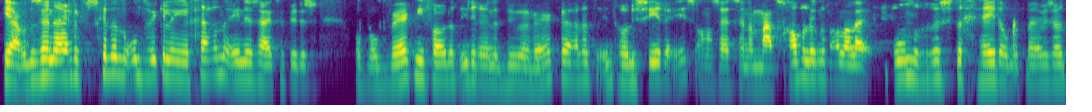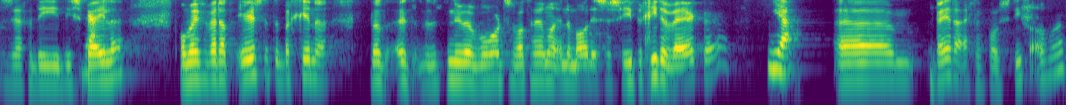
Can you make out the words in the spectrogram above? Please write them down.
Ja, want er zijn eigenlijk verschillende ontwikkelingen gaande. Enerzijds heb je dus op, op werkniveau dat iedereen het nieuwe werken aan het introduceren is. Anderzijds zijn er maatschappelijk nog allerlei onrustigheden, om het maar even zo te zeggen, die, die spelen. Ja. Om even bij dat eerste te beginnen, dat het, het nieuwe woord wat helemaal in de mode is, is hybride werken. Ja. Um, ben je daar eigenlijk positief over?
